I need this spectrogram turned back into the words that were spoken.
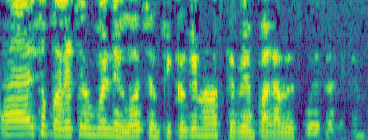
Ah, eso podría ser un buen negocio, aunque creo que no nos querrían pagar después, Alejandro.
